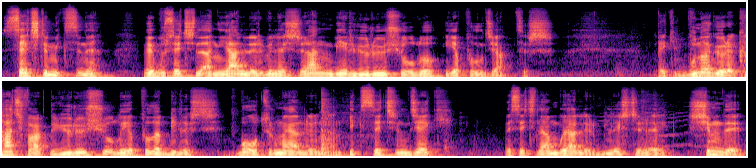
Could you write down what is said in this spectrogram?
Seçtim x'ini ve bu seçilen yerleri birleştiren bir yürüyüş yolu yapılacaktır. Peki buna göre kaç farklı yürüyüş yolu yapılabilir? Bu oturma yerlerinden x seçilecek ve seçilen bu yerleri birleştirerek şimdi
